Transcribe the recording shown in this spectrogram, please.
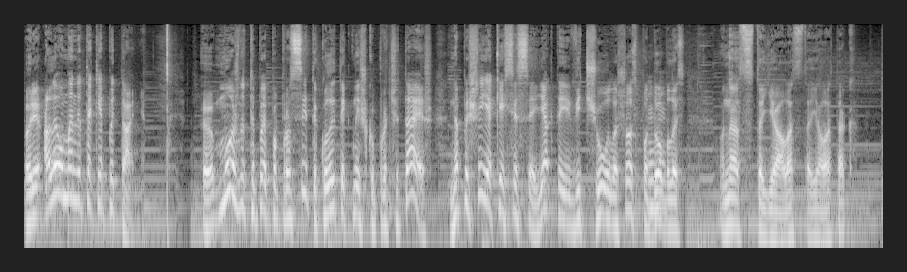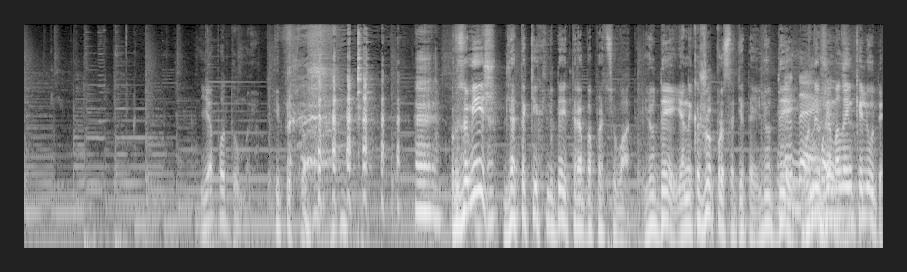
Говорю, але у мене таке питання. Е, Можна тебе попросити, коли ти книжку прочитаєш, напиши якесь есе, як ти відчула, що сподобалось. Вона стояла, стояла так. Я подумаю. І пішла. Розумієш, для таких людей треба працювати. Людей, я не кажу просто дітей, людей. Людей. Вони вже маленькі люди.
